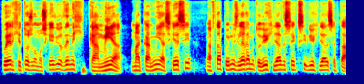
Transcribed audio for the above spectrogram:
που έρχεται ως νομοσχέδιο δεν έχει καμία, μα καμία σχέση με αυτά που εμείς λέγαμε το 2006-2007.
